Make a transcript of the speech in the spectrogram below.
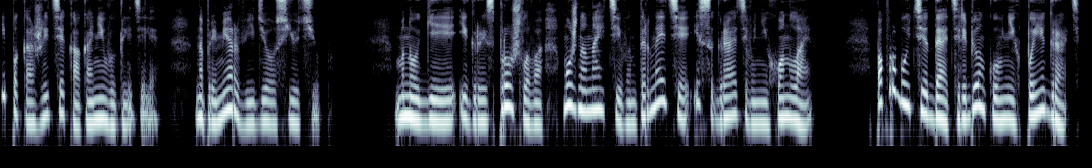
и покажите, как они выглядели. Например, видео с YouTube. Многие игры из прошлого можно найти в интернете и сыграть в них онлайн. Попробуйте дать ребенку в них поиграть,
